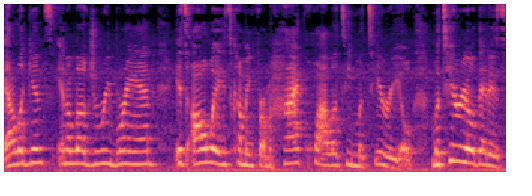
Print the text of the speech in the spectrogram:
elegance in a luxury brand. It's always coming from high quality material, material that is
